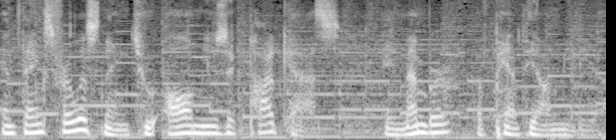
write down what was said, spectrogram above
and thanks for listening to All Music Podcasts, a member of Pantheon Media.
